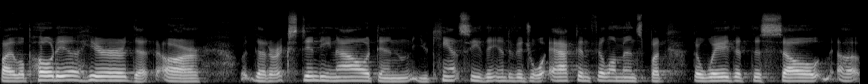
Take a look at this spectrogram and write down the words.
filopodia here that are that are extending out, and you can't see the individual actin filaments, but the way that this cell uh,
